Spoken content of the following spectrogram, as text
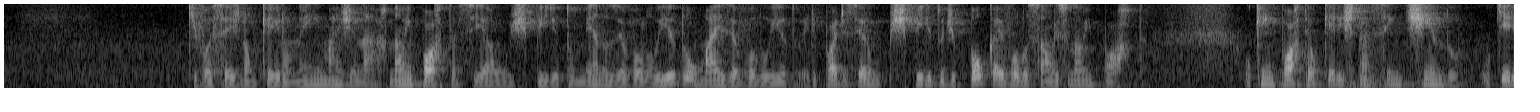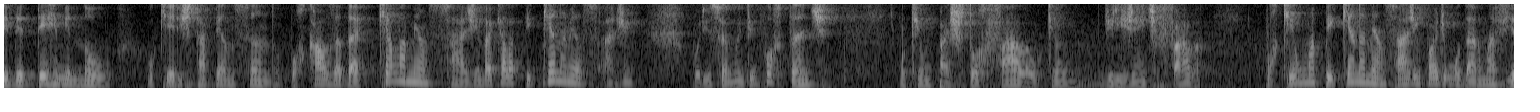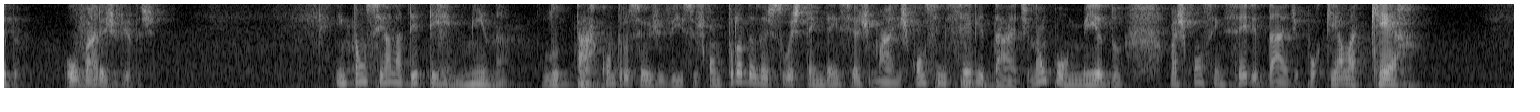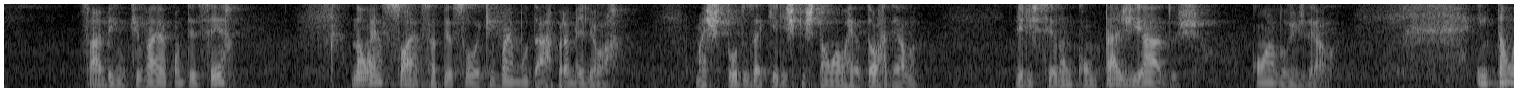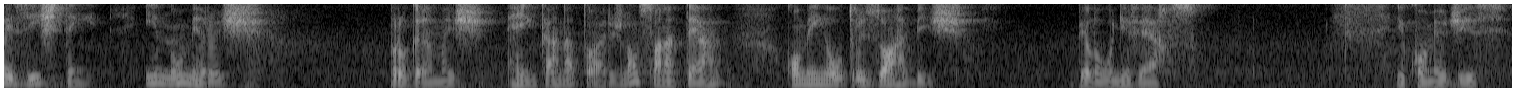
que vocês não queiram nem imaginar. Não importa se é um espírito menos evoluído ou mais evoluído, ele pode ser um espírito de pouca evolução, isso não importa. O que importa é o que ele está sentindo, o que ele determinou, o que ele está pensando por causa daquela mensagem, daquela pequena mensagem. Por isso é muito importante o que um pastor fala, o que um dirigente fala. Porque uma pequena mensagem pode mudar uma vida, ou várias vidas. Então, se ela determina lutar contra os seus vícios, com todas as suas tendências mais, com sinceridade, não por medo, mas com sinceridade, porque ela quer, sabem o que vai acontecer? Não é só essa pessoa que vai mudar para melhor, mas todos aqueles que estão ao redor dela. Eles serão contagiados com a luz dela. Então existem inúmeros programas reencarnatórios, não só na Terra, como em outros orbes pelo universo. E como eu disse,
